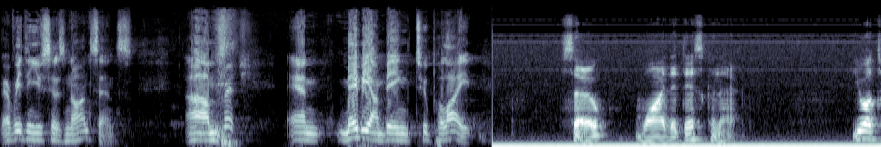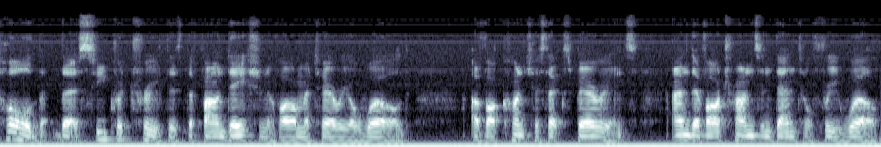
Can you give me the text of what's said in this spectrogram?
everything you said is nonsense. Um, and maybe I'm being too polite. So, why the disconnect? You are told that a secret truth is the foundation of our material world, of our conscious experience, and of our transcendental free will,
